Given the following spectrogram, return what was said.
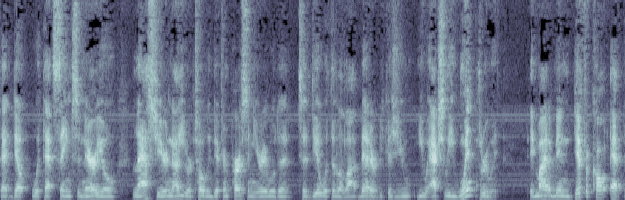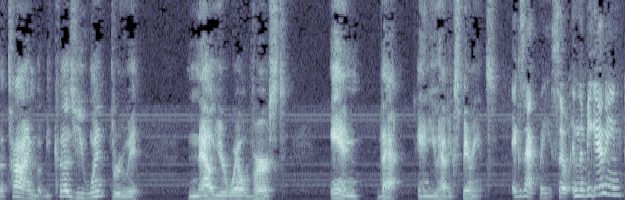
that dealt with that same scenario last year. Now you're a totally different person. You're able to to deal with it a lot better because you you actually went through it. It might have been difficult at the time but because you went through it now you're well versed in that and you have experience exactly. So in the beginning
